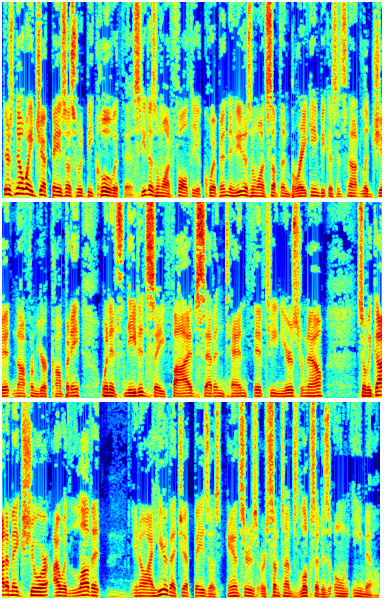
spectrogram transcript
There's no way Jeff Bezos would be cool with this. He doesn't want faulty equipment and he doesn't want something breaking because it's not legit, not from your company when it's needed, say, five, seven, ten, fifteen years from now. So we got to make sure. I would love it. You know, I hear that Jeff Bezos answers or sometimes looks at his own email.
